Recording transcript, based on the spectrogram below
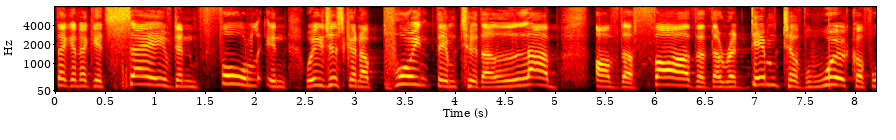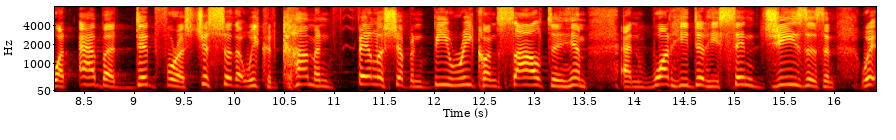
they're going to get saved and fall in. We're just going to point them to the love of the Father, the redemptive work of what Abba did for us, just so that we could come and fellowship and be reconciled to Him and what He did. He sent Jesus, and we,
